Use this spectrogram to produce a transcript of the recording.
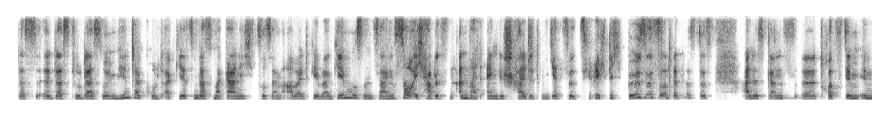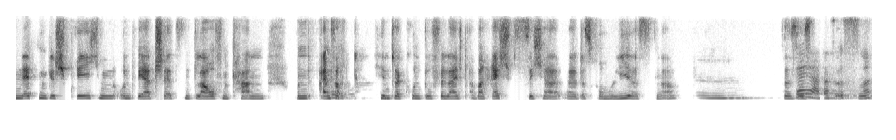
dass, äh, dass du da so im Hintergrund agierst und dass man gar nicht zu seinem Arbeitgeber gehen muss und sagen, so, ich habe jetzt einen Anwalt eingeschaltet und jetzt wird sie richtig böse, sondern dass das alles ganz äh, trotzdem in netten Gesprächen und wertschätzend laufen kann und einfach im Hintergrund du vielleicht aber rechtssicher äh, das formulierst. Ne? Mhm. Das ja, ist ja, das ist, ne?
